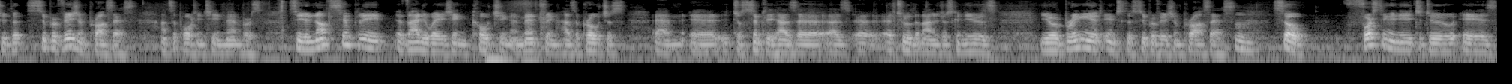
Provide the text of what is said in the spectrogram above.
to the supervision process and supporting team members. So, you're not simply evaluating coaching and mentoring as approaches, um, uh, it just simply as, a, as a, a tool that managers can use. You're bringing it into the supervision process. So, first thing you need to do is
